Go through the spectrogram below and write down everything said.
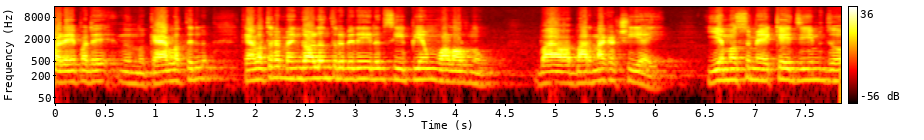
പഴയ പല നിന്നു. കേരളത്തിൽ കേരളത്തിലും ബംഗാളിലും ത്രിപുരയിലും സി പി എം വളർന്നു. ഭരണകക്ഷിയായി. ഇ എം എസും എ കെ ജിയും ജോ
